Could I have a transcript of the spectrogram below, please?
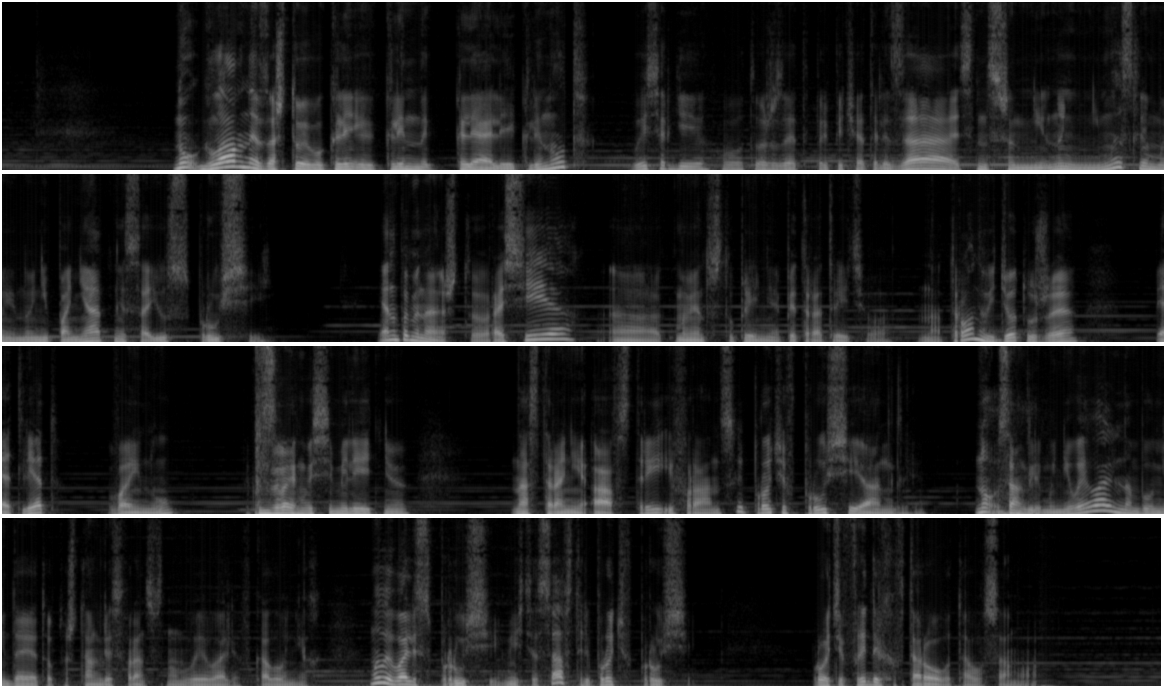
Ну, главное, за что его кля, кля, кляли и клянут, вы, Сергей, его тоже за это припечатали, за совершенно не, ну, немыслимый, но непонятный союз с Пруссией. Я напоминаю, что Россия э, к моменту вступления Петра III на трон ведет уже пять лет войну, так называемую семилетнюю, на стороне Австрии и Франции против Пруссии и Англии. Ну, с Англией мы не воевали, нам было не до этого, потому что Англия с Францией в воевали в колониях. Мы воевали с Пруссией, вместе с Австрией против Пруссии. Против Фридриха II того самого.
